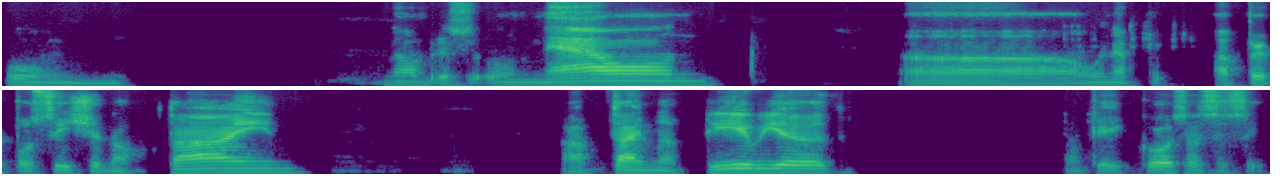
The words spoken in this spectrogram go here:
un nombre, un noun, uh, una a preposition of time, a time of period. Ok, cosas así.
